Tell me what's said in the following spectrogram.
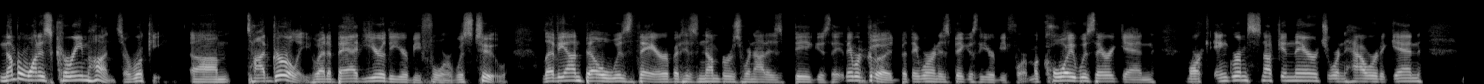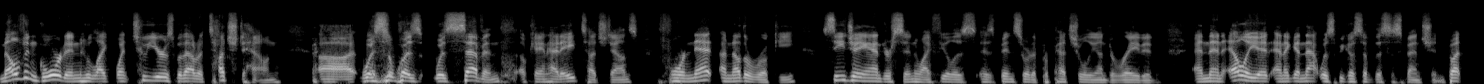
Number one is Kareem Hunt, a rookie. Um, Todd Gurley, who had a bad year the year before, was two. Le'Veon Bell was there, but his numbers were not as big as they they were good, but they weren't as big as the year before. McCoy was there again. Mark Ingram snuck in there. Jordan Howard again. Melvin Gordon, who like went two years without a touchdown, uh, was was was seventh. Okay, and had eight touchdowns. Fournette, another rookie. C.J. Anderson, who I feel has has been sort of perpetually underrated, and then Elliott, and again that was because of the suspension. But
